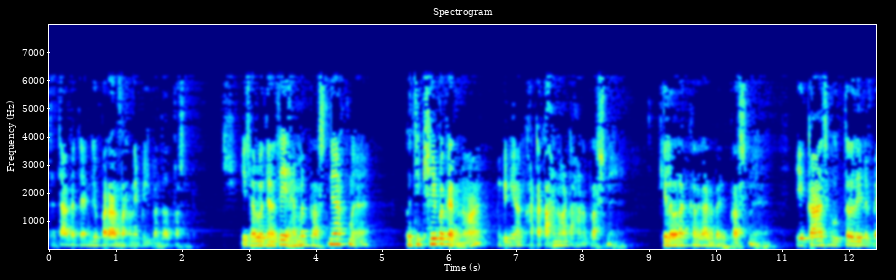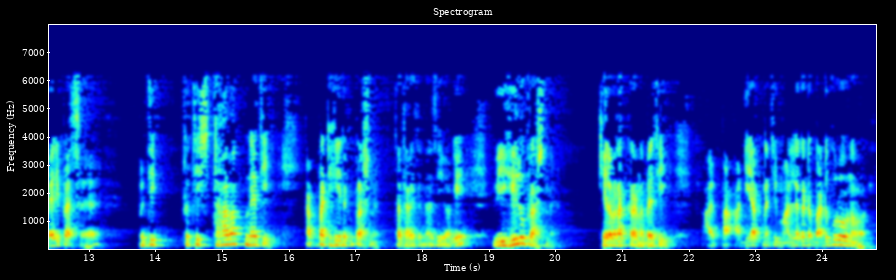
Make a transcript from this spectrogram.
තථාගතයන්ගේ පරාමරණය පිළිබඳව ප්‍රශ්න. මේ ਸਰවඥාන්සේ හැම ප්‍රශ්නයක්ම ප්‍රතික්ෂේප කරනවා මේක නිකන් කට කහනවට අහන ප්‍රශ්න. කෙලවරක් කරගන්න බැරි ප්‍රශ්න. ඒකාංශික උත්තර දෙන්න බැරි ප්‍රශ්න ප්‍රති ප්‍රතිෂ්ඨාවක් නැති අපට හිරක ප්‍රශ්න. තථාගතයන්සේ වගේ විහිළු ප්‍රශ්න. කෙලවරක් කරන්න බැරි අඩියක් නැති මල්ලකට බඩු පුරවනවා වගේ.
